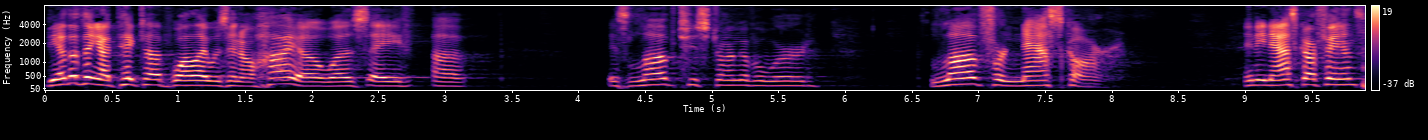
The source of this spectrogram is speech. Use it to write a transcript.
The other thing I picked up while I was in Ohio was a, uh, is love too strong of a word? Love for NASCAR. Any NASCAR fans?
